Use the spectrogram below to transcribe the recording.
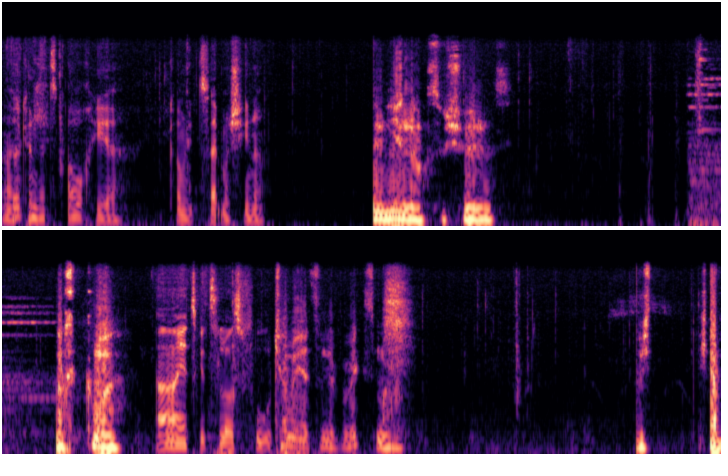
Ah, ich kann jetzt auch hier. Komm, die Zeitmaschine. denn hier noch so schönes? Ach, guck mal. Ah, jetzt geht's los. Food. Kann man jetzt so eine Bricks machen? Hab ich, ich hab,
